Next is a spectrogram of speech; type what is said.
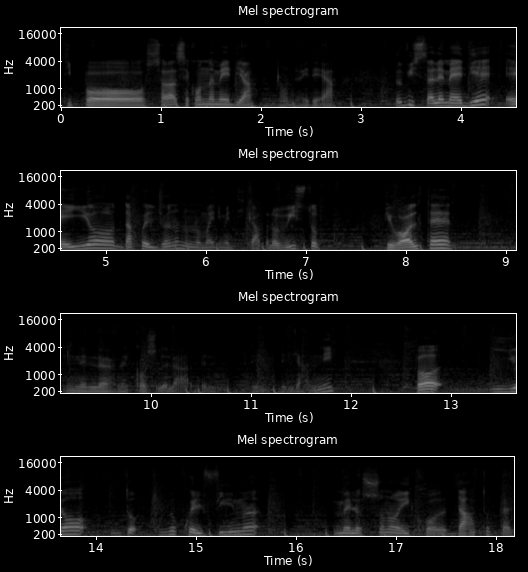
Tipo, sarà seconda media? Non ne ho idea. L'ho visto alle medie e io da quel giorno non l'ho mai dimenticato. L'ho visto più volte nel, nel corso della- del- del- degli anni. Però io, do- proprio quel film, me lo sono ricordato per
